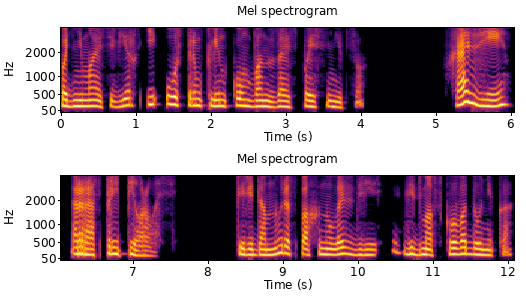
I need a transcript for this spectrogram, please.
поднимаясь вверх и острым клинком вонзаясь в поясницу. «Входи, раз приперлась!» Передо мной распахнулась дверь ведьмовского домика.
